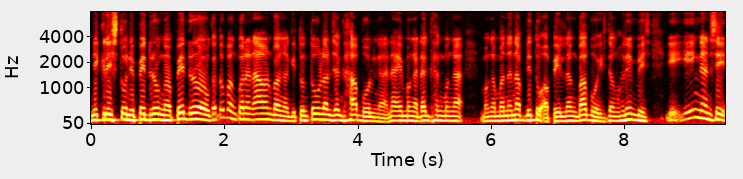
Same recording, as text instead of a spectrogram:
ni Kristo ni Pedro nga Pedro katubang pananawon ba nga gituntulan jag habol nga naay mga daghang mga mga mananap dito apil ng baboy isdang hulimbis Gi- giingnan si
